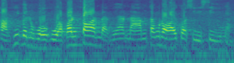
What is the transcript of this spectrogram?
ผักที่เป็นหัวหัวๆก้อนๆแบบนี้น้ำต้องร้อยกว่าซีซีเนี่ย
